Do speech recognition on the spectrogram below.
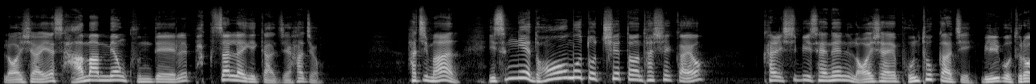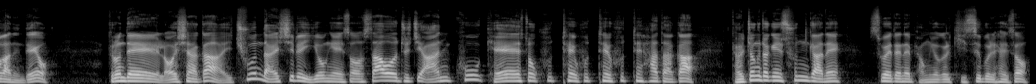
러시아의 4만 명 군대를 박살내기까지 하죠. 하지만 이 승리에 너무 또 취했던 탓일까요? 칼 12세는 러시아의 본토까지 밀고 들어가는데요. 그런데 러시아가 추운 날씨를 이용해서 싸워주지 않고 계속 후퇴 후퇴 후퇴 하다가 결정적인 순간에 스웨덴의 병력을 기습을 해서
